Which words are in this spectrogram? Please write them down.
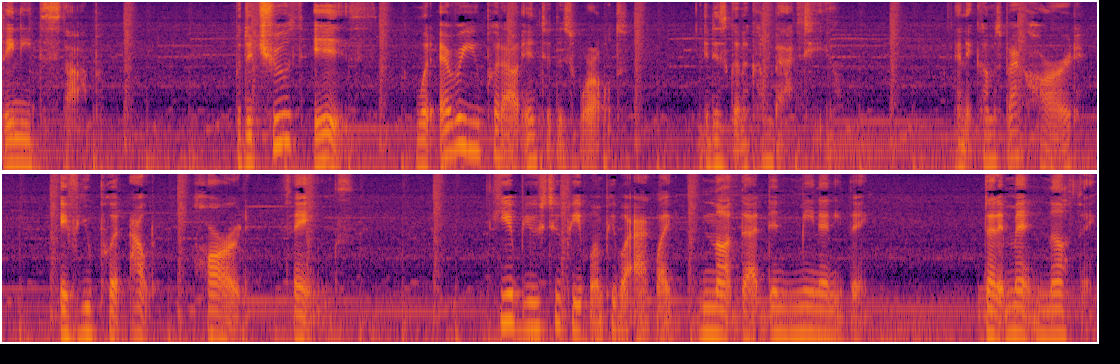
they need to stop. But the truth is, whatever you put out into this world, it is going to come back to you. And it comes back hard if you put out hard things. He abused two people, and people act like not that didn't mean anything, that it meant nothing.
